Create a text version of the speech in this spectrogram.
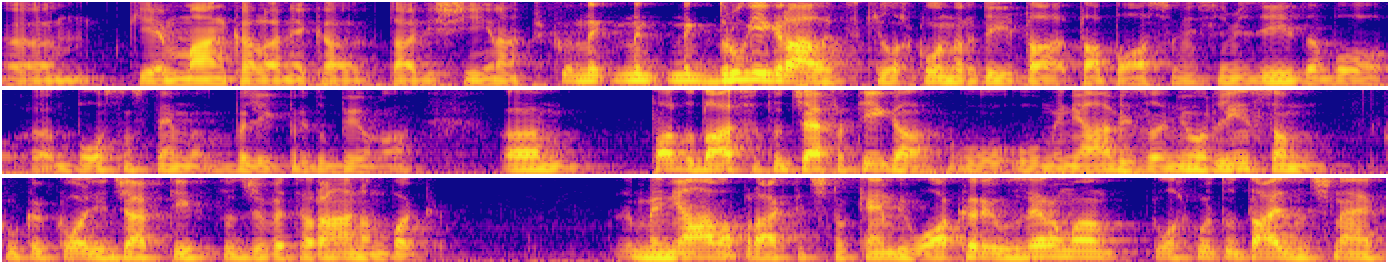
um, ki je manjkala neka ta višina. Tako, nek, nek, nek drugi igralec, ki lahko naredi ta, ta posel, in se mi zdi, da bo eh, Boston s tem veliko pridobil. No. Um, pa doda se tudi Jeffa Tiga v, v menjavi za New Orleansom, kakorkoli je Jeff Tig tudi že veteran, ampak menjava praktično Kemby Walkerju, oziroma lahko tudi taj začne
